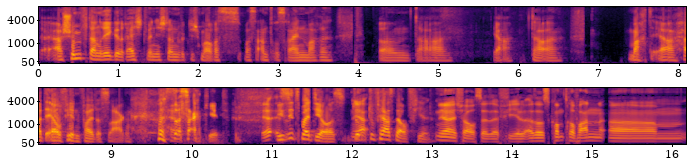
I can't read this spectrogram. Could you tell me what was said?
er schimpft dann regelrecht, wenn ich dann wirklich mal was, was anderes reinmache. Ähm, da, ja, da macht er, hat er auf jeden Fall das Sagen, was ja. das angeht. Ja, Wie sieht es bei dir aus? Du, ja. du, fährst ja auch viel. Ja, ich fahre auch sehr, sehr viel. Also es kommt drauf an, ähm,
